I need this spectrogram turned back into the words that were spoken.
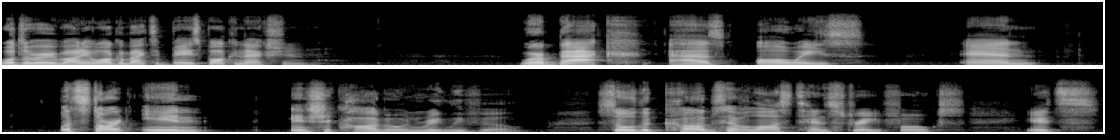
What's up, everybody? Welcome back to Baseball Connection. We're back as always, and let's start in in Chicago in Wrigleyville. So the Cubs have lost ten straight, folks. It's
